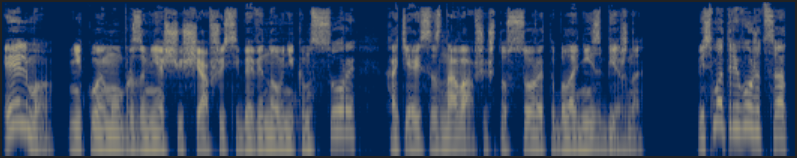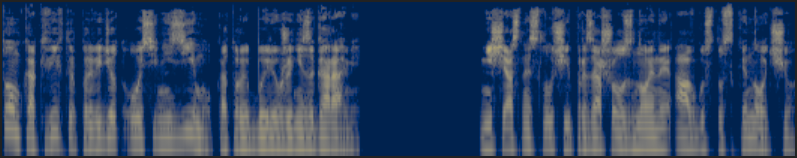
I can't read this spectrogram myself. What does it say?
Эльмо, никоим образом не ощущавший себя виновником ссоры, хотя и сознававший, что ссора эта была неизбежна, весьма тревожится о том, как Виктор проведет осень и зиму, которые были уже не за горами. Несчастный случай произошел знойной августовской ночью,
